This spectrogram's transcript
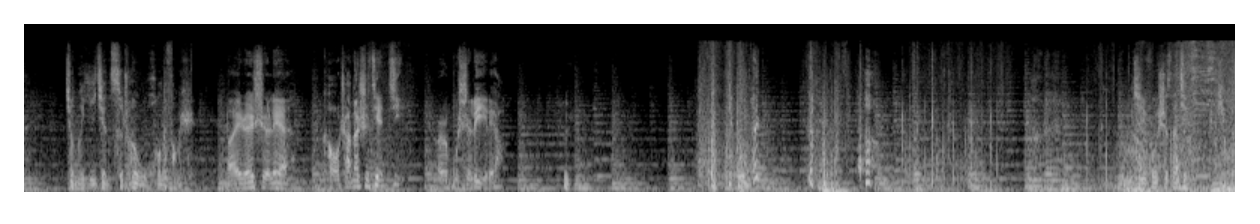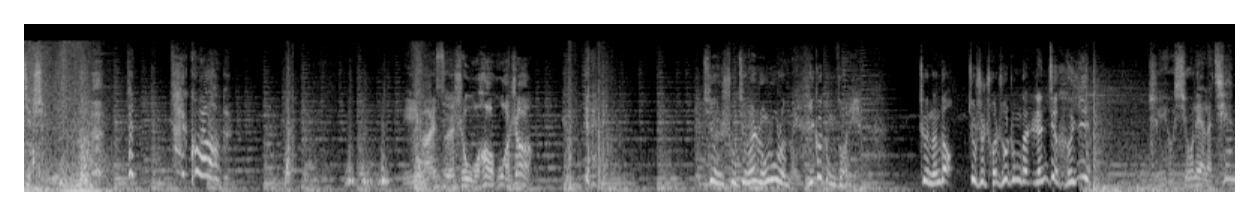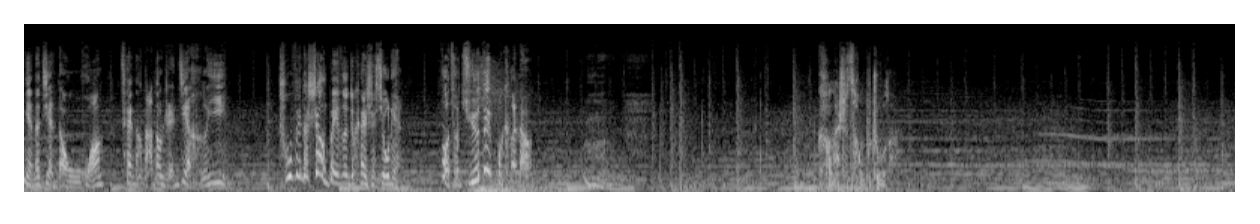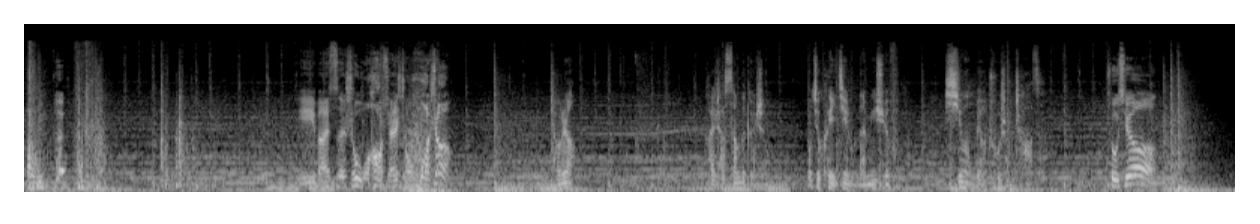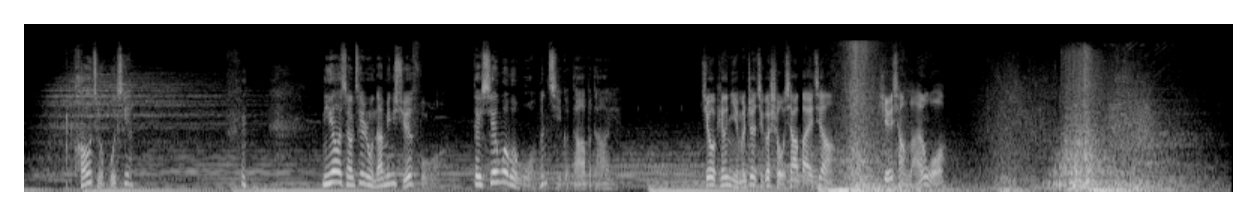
就能一剑刺穿五皇的防御。百人试炼考察的是剑技，而不是力量。嗯。疾风十三剑，条件是，太太快了！一百四十五号获胜，剑术竟然融入了每一个动作里，这难道就是传说中的人剑合一？只有修炼了千年的剑道武皇才能达到人剑合一，除非他上辈子就开始修炼，否则绝对不可能。看来是藏不住了。百四十五号选手获胜。承让。还差三个对手，我就可以进入南明学府了。希望不要出什么岔子。楚兄，好久不见。哼，你要想进入南明学府，得先问问我们几个答不答应。就凭你们这几个手下败将，也想拦我？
